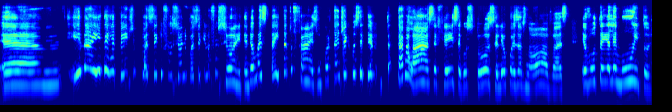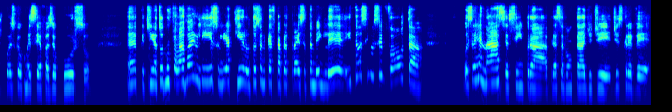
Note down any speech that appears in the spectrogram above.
é, e daí, de repente, pode ser que funcione, pode ser que não funcione, entendeu? Mas daí tanto faz. O importante é que você estava lá, você fez, você gostou, você leu coisas novas. Eu voltei a ler muito depois que eu comecei a fazer o curso. É, porque tinha todo mundo falava, ah, eu li isso, li aquilo, então você não quer ficar para trás, você também lê. Então, assim, você volta, você renasce, assim, para essa vontade de, de escrever.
